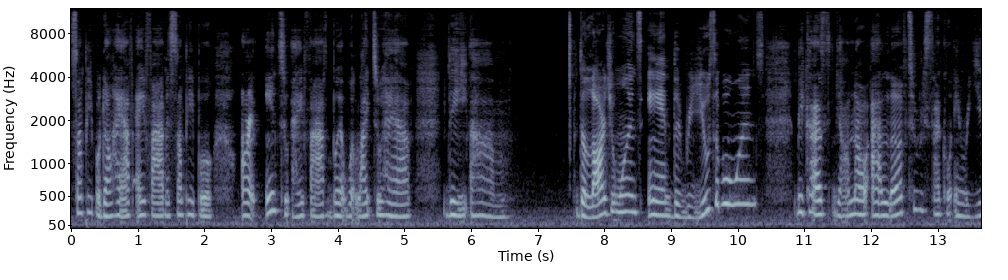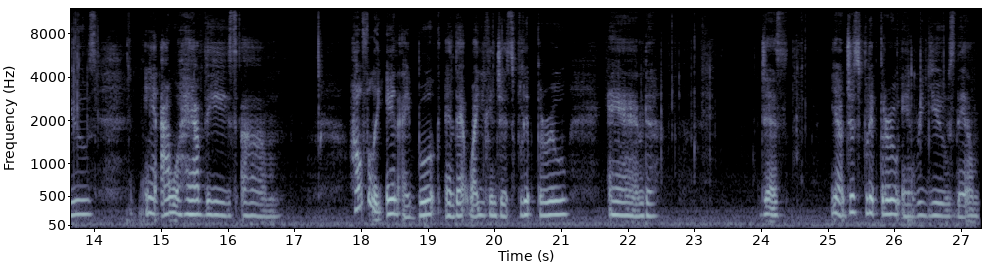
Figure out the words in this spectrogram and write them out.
some people don't have A5 and some people aren't into A5 but would like to have the um, the larger ones and the reusable ones because y'all know I love to recycle and reuse and I will have these um hopefully in a book and that way you can just flip through and just yeah just flip through and reuse them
